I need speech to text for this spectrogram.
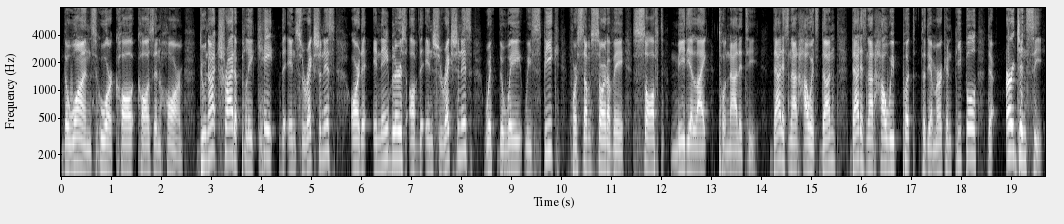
the ones who are causing harm. Do not try to placate the insurrectionists or the enablers of the insurrectionists with the way we speak for some sort of a soft media like tonality. That is not how it's done. That is not how we put to the American people the urgency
